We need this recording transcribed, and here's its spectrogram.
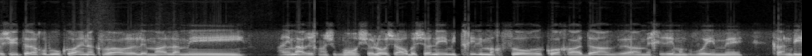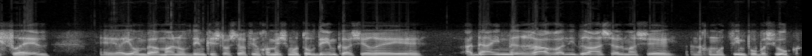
ראשית, אנחנו באוקראינה כבר למעלה מ... אני מעריך משהו כמו שלוש-ארבע שנים, התחיל עם מחסור כוח האדם והמחירים הגבוהים אה, כאן בישראל. אה, היום באמ"ן עובדים כ-3,500 עובדים, כאשר אה, עדיין רב הנדרש על מה שאנחנו מוצאים פה בשוק,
